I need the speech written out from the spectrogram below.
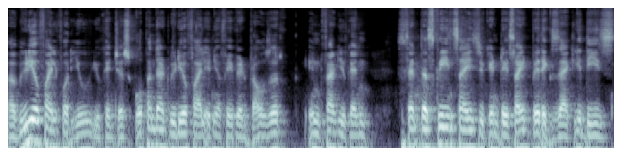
video file for you. You can just open that video file in your favorite browser. In fact, you can set the screen size. You can decide where exactly these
